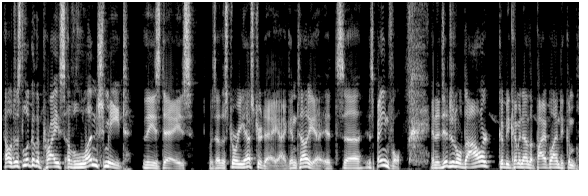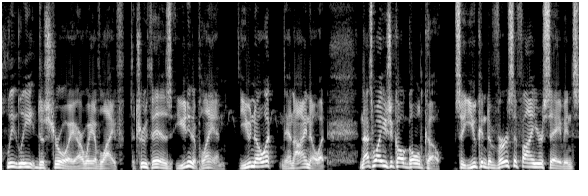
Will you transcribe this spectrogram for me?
Hell, just look at the price of lunch meat these days was at the store yesterday. I can tell you, it's uh, it's painful. And a digital dollar could be coming down the pipeline to completely destroy our way of life. The truth is, you need a plan. You know it, and I know it. And that's why you should call Goldco, so you can diversify your savings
